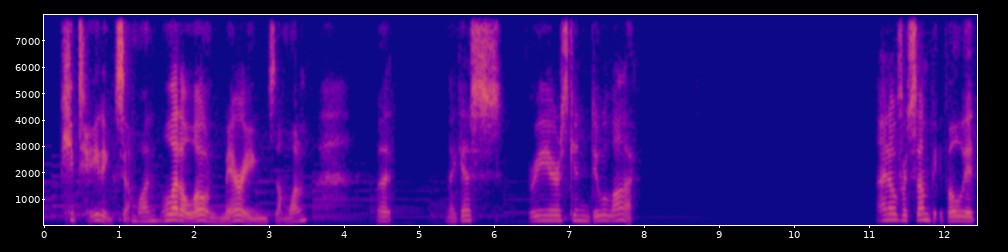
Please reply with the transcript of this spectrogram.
be dating someone, let alone marrying someone. But I guess three years can do a lot. I know for some people it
